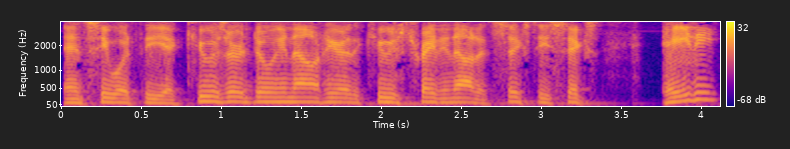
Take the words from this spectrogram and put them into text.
and see what the uh, Qs are doing out here. The Qs trading out at 66.80.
